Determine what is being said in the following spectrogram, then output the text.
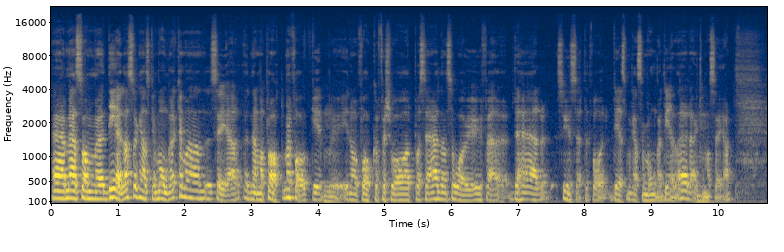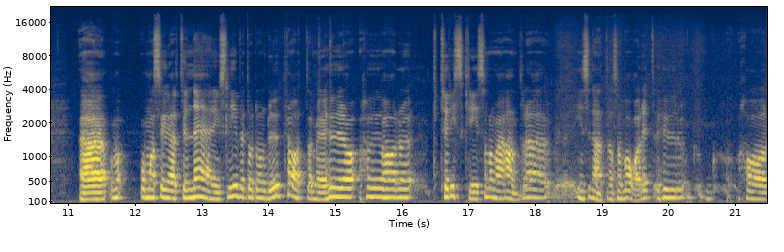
Mm. Men som delas av ganska många kan man säga när man pratar med folk mm. inom Folk och Försvar på Sälen så var ju ungefär det här synsättet var det som ganska många delade där kan man mm. säga. Uh, om man ser till näringslivet och de du pratar med, hur, hur har turistkrisen och de här andra incidenterna som varit, hur har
